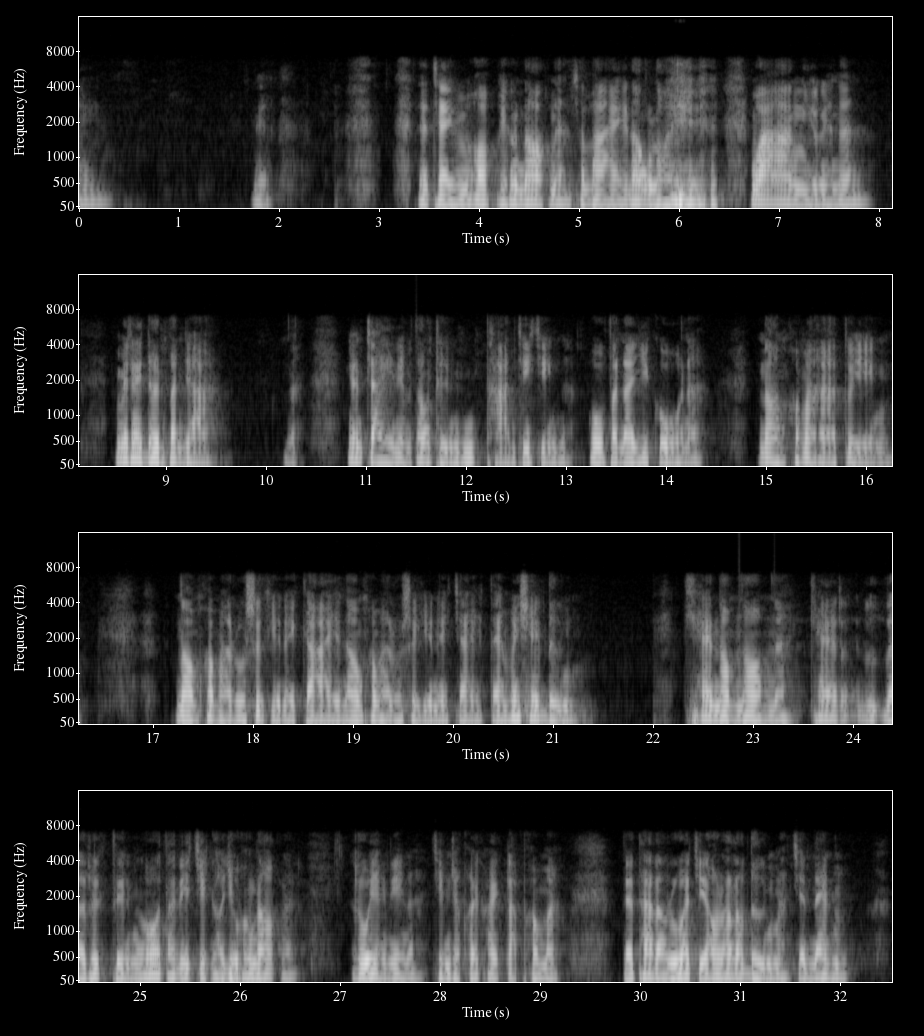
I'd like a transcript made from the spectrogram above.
เนี่ยใจมันออกไปข้างนอกนะ สบายร่องลอย ว่างอยู่งั้นนะ ไม่ได้เดินปัญญานะงั้นใจเนี่ยมันต้องถึงฐานจริงๆนะโอปัญญิโกนะน้อมเข้ามาหาตัวเอง น้อมเข้ามารู้สึกอยู่ในกาย น้อมเข้ามารู้สึกอยู่ในใจ แต่ไม่ใช่ดึง แค่น้อมๆนะแค่ระลึกถึงโอ้ตอนนี้จิตออกอยู่ข้างนอกแล้วรู้อย่างนี้นะจิตจะค่อย ๆ กลับเข้ามา แต่ถ้าเรารู้ว่าจิตออกนอกเราดึงนะจะแน่น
